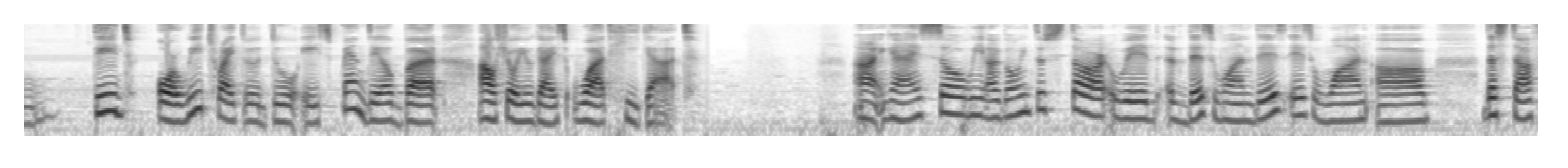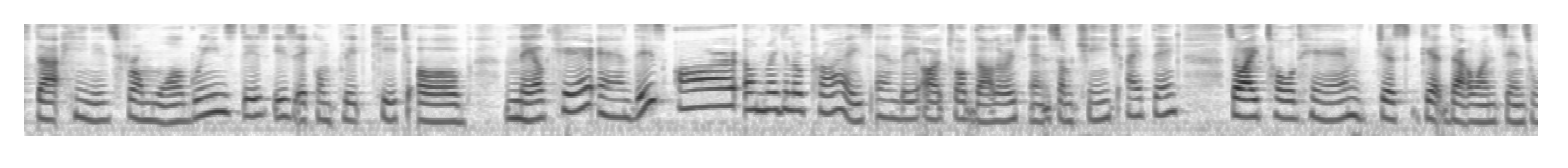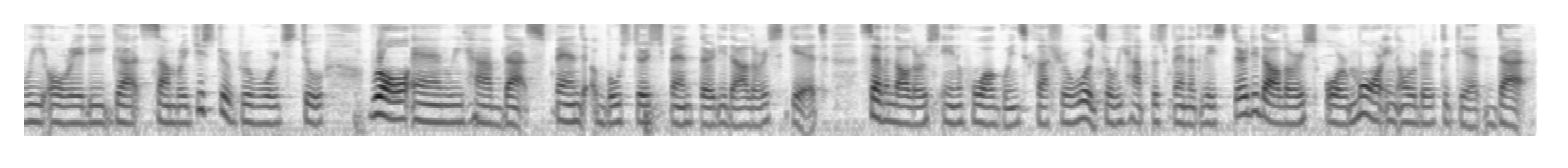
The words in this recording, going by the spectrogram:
did or we tried to do a spend deal, but I'll show you guys what he got. Alright guys, so we are going to start with this one. This is one of the stuff that he needs from Walgreens. This is a complete kit of nail care and these are on regular price and they are $12 and some change I think. So I told him just get that one since we already got some registered rewards to roll and we have that spend booster spend $30 get $7 in Walgreens cash rewards so we have to spend at least $30 or more in order to get that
